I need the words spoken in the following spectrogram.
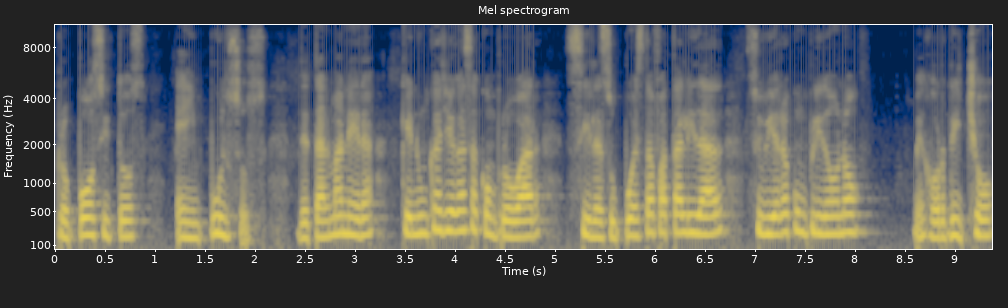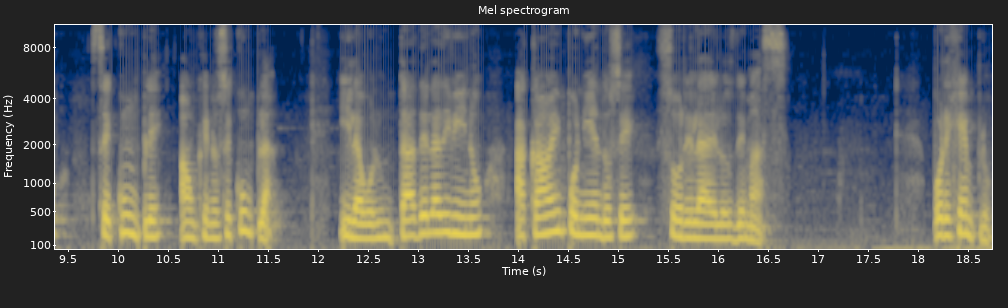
propósitos e impulsos, de tal manera que nunca llegas a comprobar si la supuesta fatalidad se hubiera cumplido o no. Mejor dicho, se cumple aunque no se cumpla, y la voluntad del adivino acaba imponiéndose sobre la de los demás. Por ejemplo,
